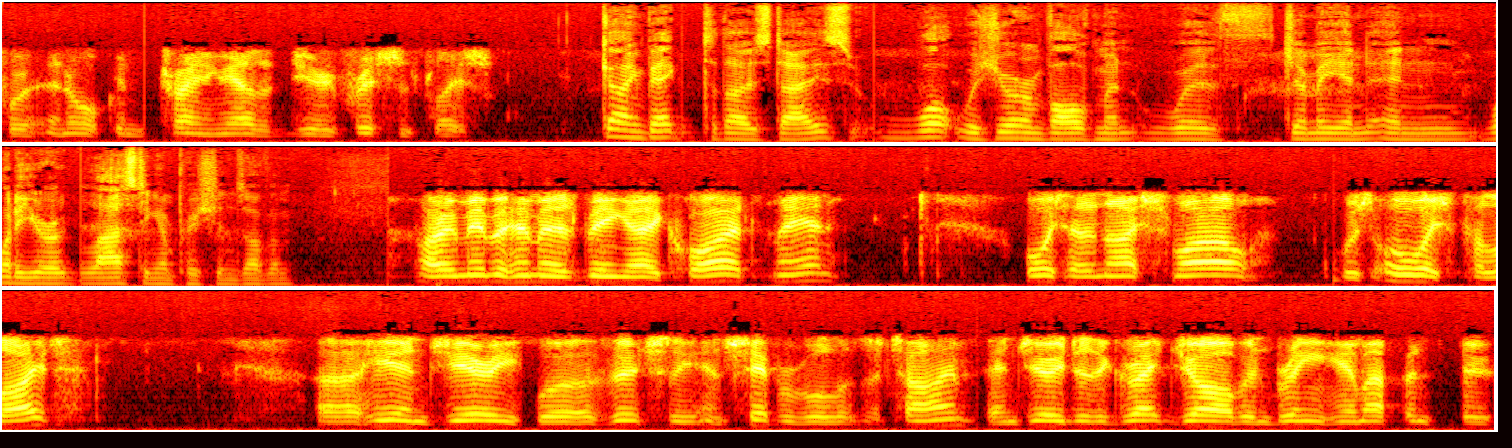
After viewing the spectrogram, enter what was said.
for, in Auckland, training out at Jerry Preston's place. Going back to those days, what was your involvement with Jimmy and, and what are your lasting impressions of him? I remember him as being a quiet man, always had a nice smile, was always polite, uh, he and Jerry were virtually inseparable at the time, and Jerry did a great job in bringing him up into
